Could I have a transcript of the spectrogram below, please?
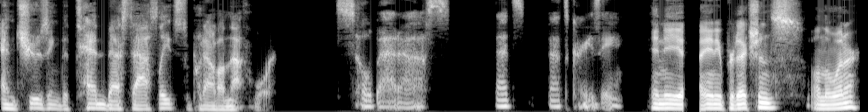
and choosing the 10 best athletes to put out on that floor. So badass. That's that's crazy. Any uh, any predictions on the winner?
